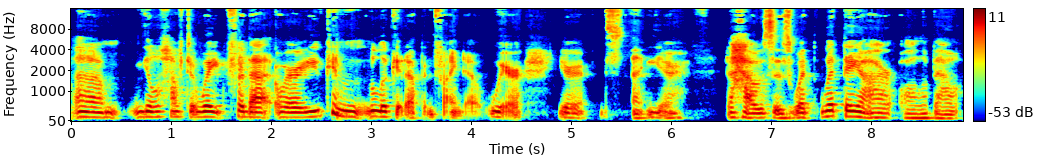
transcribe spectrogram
um, you'll have to wait for that, or you can look it up and find out where your uh, your the houses, what what they are all about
